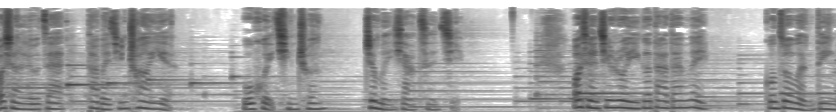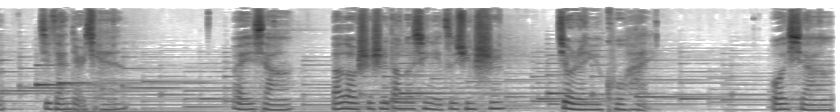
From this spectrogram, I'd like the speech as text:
我想留在大北京创业，无悔青春，这么一下自己。我想进入一个大单位，工作稳定，积攒点钱。我也想老老实实当个心理咨询师，救人于苦海。我想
